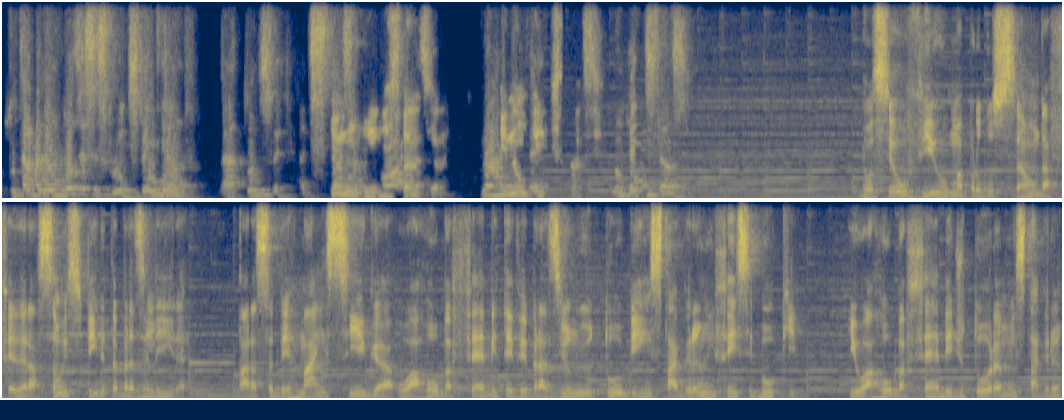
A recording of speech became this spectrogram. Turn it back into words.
estou trabalhando todos esses fluidos, estou enviando, tá? Todos, a distância. E não tem distância, né? Não, e não, não tem, tem distância. Não tem distância. Você ouviu uma produção da Federação Espírita Brasileira. Para saber mais, siga o arroba FebTV Brasil no YouTube, Instagram e Facebook e o arroba Feb Editora no Instagram.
